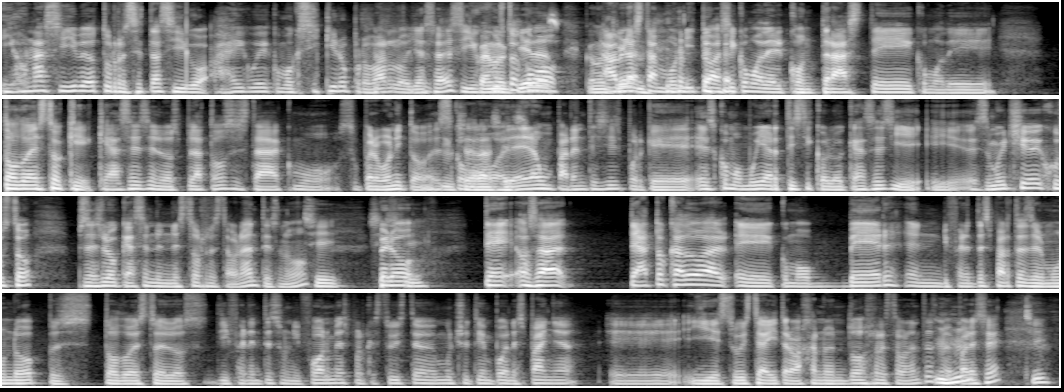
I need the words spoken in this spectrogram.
Y aún así veo tus recetas y digo, ay, güey, como que sí quiero probarlo, ya sabes. Y Cuando justo quieras, como cuando hablas quieran. tan bonito, así como del contraste, como de todo esto que, que haces en los platos, está como súper bonito. Es Muchas como, gracias. era un paréntesis porque es como muy artístico lo que haces y, y es muy chido y justo pues es lo que hacen en estos restaurantes, ¿no? Sí, sí, Pero, sí. te, o sea, te ha tocado eh, como ver en diferentes partes del mundo, pues todo esto de los diferentes uniformes, porque estuviste mucho tiempo en España eh, y estuviste ahí trabajando en dos restaurantes, me parece. Sí.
